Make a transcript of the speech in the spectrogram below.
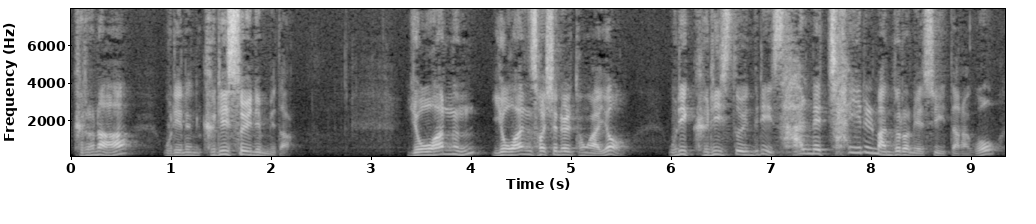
그러나 우리는 그리스도인입니다. 요한은 요한 서신을 통하여 우리 그리스도인들이 삶의 차이를 만들어낼 수 있다라고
